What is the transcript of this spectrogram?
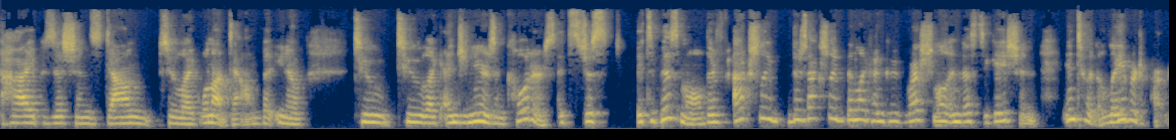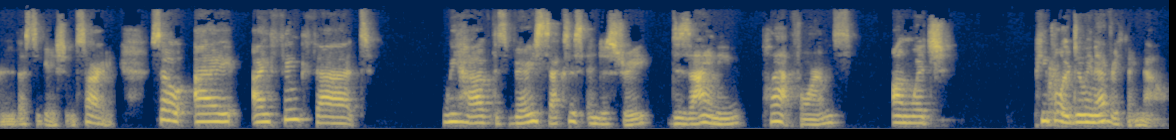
high positions down to like well not down but you know to to like engineers and coders. It's just it's abysmal. There's actually there's actually been like a congressional investigation into it, a labor department investigation. Sorry. So I I think that we have this very sexist industry designing platforms on which people are doing everything now.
